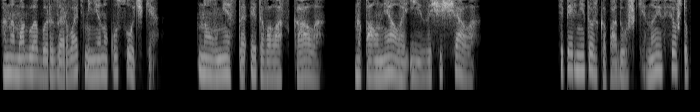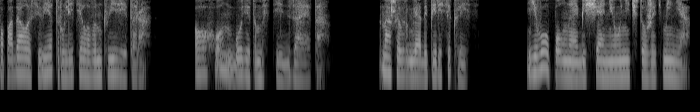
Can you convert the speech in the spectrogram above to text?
Она могла бы разорвать меня на кусочки, но вместо этого ласкала, наполняла и защищала. Теперь не только подушки, но и все, что попадалось ветру, летело в Инквизитора. Ох, он будет мстить за это. Наши взгляды пересеклись. Его полное обещание уничтожить меня.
